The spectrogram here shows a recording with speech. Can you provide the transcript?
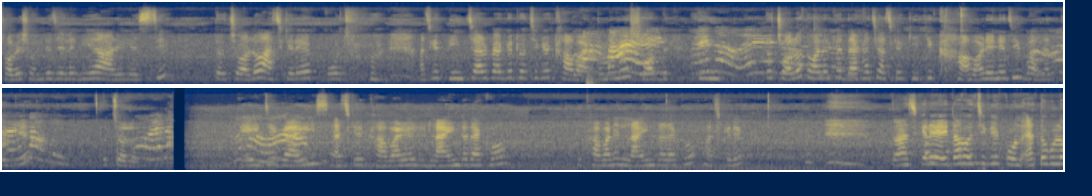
সবে সন্ধে জেলে দিয়ে আর এসছি। তো চলো আজকের প্রচুর আজকে তিন চার প্যাকেট হচ্ছে গিয়ে খাবার। তো মানে সব তিন তো চলো তোমাদেরকে দেখাচ্ছি আজকে কি কি খাবার এনেছি বাজার থেকে। তো চলো। এই যে গাইস আজকে খাবারের লাইনটা দেখো। খাবারের লাইনটা দেখো আজকের তো আজকের এটা হচ্ছে কি কোন এতগুলো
